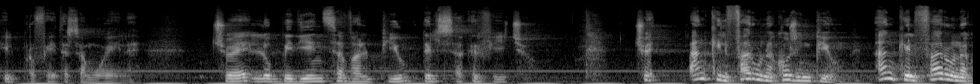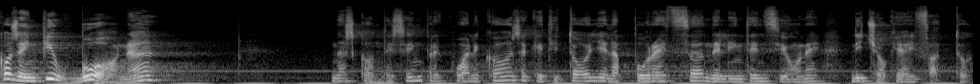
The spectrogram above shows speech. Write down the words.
il profeta Samuele. Cioè l'obbedienza val più del sacrificio. Cioè anche il fare una cosa in più anche il fare una cosa in più buona nasconde sempre qualcosa che ti toglie la purezza nell'intenzione di ciò che hai fatto,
